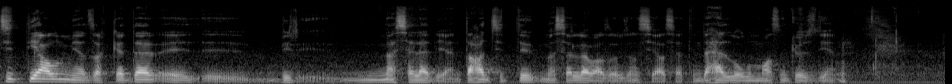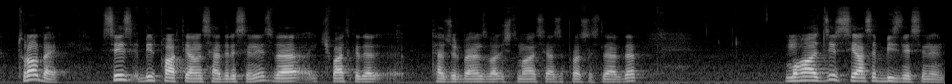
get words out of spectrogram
ciddiyə alınmayacaq qədər e, e, bir məsələdir. Yəni daha ciddi məsələlər var Azərbaycan siyasətində həll olunmasını gözləyən. Tural bəy, siz bir partiyanın sədrisiniz və kifayət qədər təcrübəniz var ictimai siyasi proseslərdə. Mühacir siyasi biznesinin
